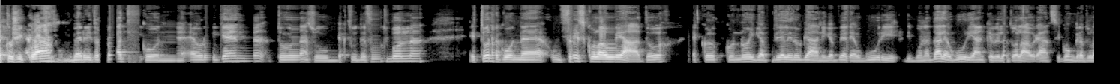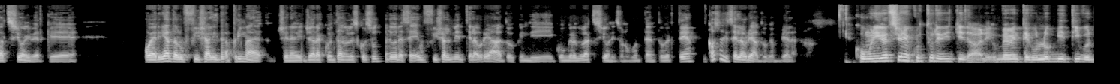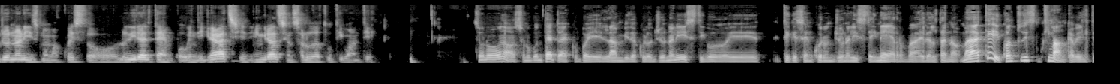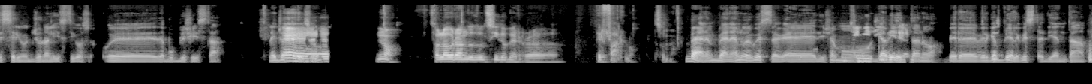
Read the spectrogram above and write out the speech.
Eccoci qua, ben ritrovati con Euro Weekend, torna su Back to the Football e torna con un fresco laureato, ecco con noi Gabriele Rogani. Gabriele, auguri di buon Natale, auguri anche per la tua laurea, anzi congratulazioni perché poi è arrivata l'ufficialità, prima ce ne avevi già raccontato le scorse puntate, ora sei ufficialmente laureato, quindi congratulazioni, sono contento per te. In cosa ti sei laureato Gabriele? Comunicazione e culture digitali, ovviamente con l'obiettivo giornalismo, ma questo lo dirà il tempo, quindi grazie, ti ringrazio un saluto a tutti quanti. Sono, no, sono contento, ecco, poi l'ambito è quello giornalistico e te che sei ancora un giornalista in erba, in realtà no. Ma a te quanto ti, ti manca per il tesserino giornalistico eh, da pubblicista? L'hai già preso? Eh, no, sto lavorando sul sito per, per farlo. Insomma. Bene, bene, allora questa è diciamo gavetta no? per, per Gabriele, questa diventa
